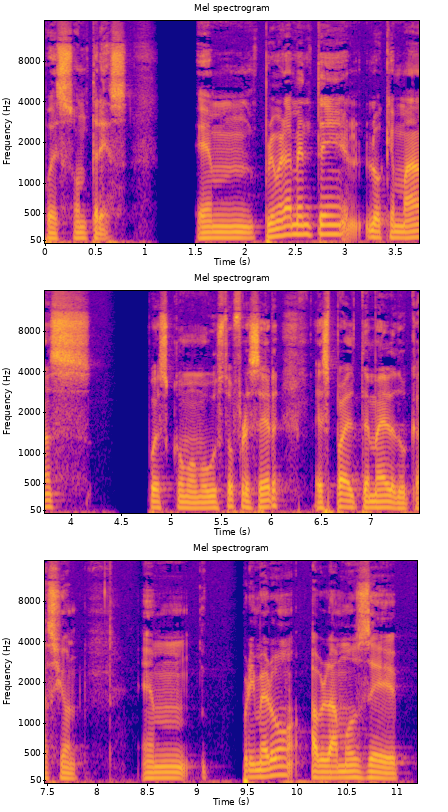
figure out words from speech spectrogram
pues son tres um, primeramente lo que más pues como me gusta ofrecer, es para el tema de la educación. Em, primero hablamos de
